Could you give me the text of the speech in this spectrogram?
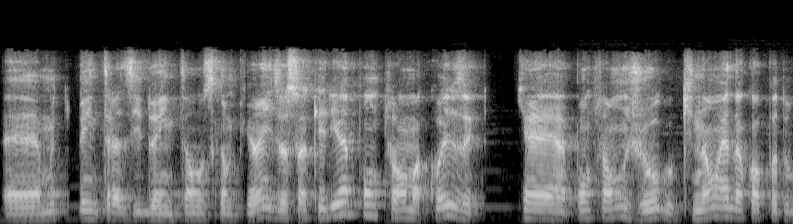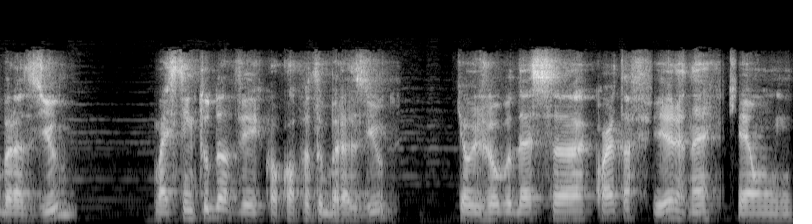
é muito bem trazido aí, então os campeões. Eu só queria pontuar uma coisa, que é pontuar um jogo que não é da Copa do Brasil, mas tem tudo a ver com a Copa do Brasil, que é o jogo dessa quarta-feira, né? Que é um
